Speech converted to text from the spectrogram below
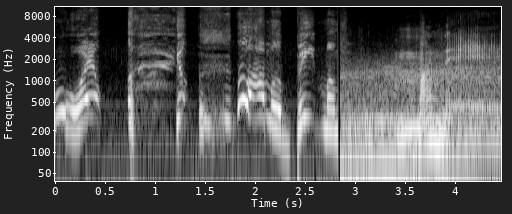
Well, I'ma beat my money.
